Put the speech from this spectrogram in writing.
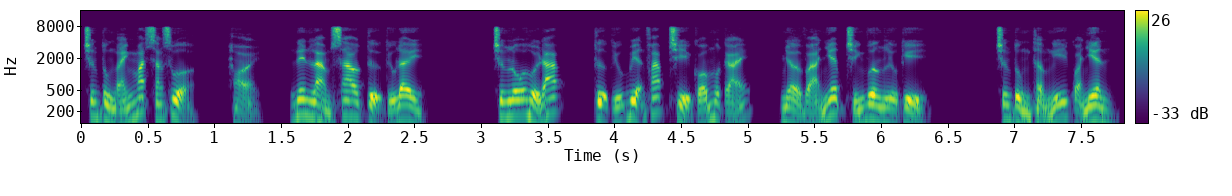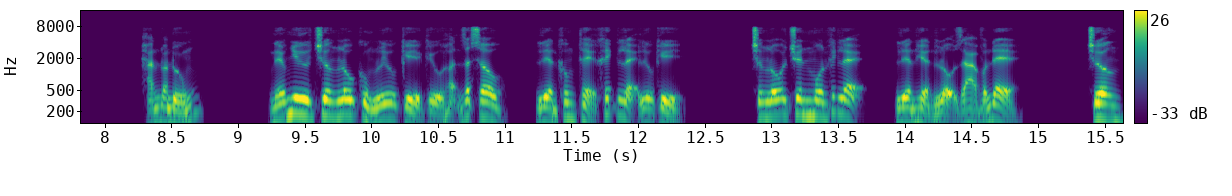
Trương tùng ánh mắt sáng sủa, hỏi, nên làm sao tự cứu đây? Trương lỗ hồi đáp, tự cứu biện pháp chỉ có một cái, nhờ và nhiếp chính vương lưu kỳ. Trương tùng thẩm nghĩ quả nhiên. Hắn đoán đúng. Nếu như trương lỗ cùng lưu kỳ cựu hận rất sâu, liền không thể khích lệ lưu kỳ. Trương lỗ chuyên môn khích lệ, liền hiện lộ ra vấn đề. Trương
